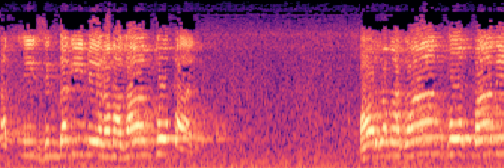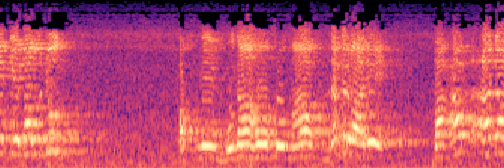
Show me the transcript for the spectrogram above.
اپنی زندگی میں رمضان کو پائے اور رمضان کو پانے کے باوجود اپنے گناہوں کو معاف نہ کروا لے تو اب ادا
